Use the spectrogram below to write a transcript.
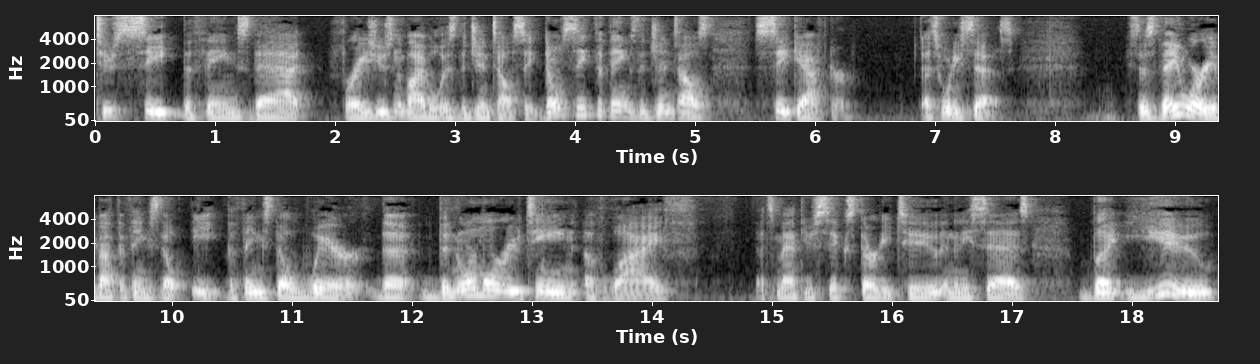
to seek the things that, phrase used in the Bible, is the Gentiles seek. Don't seek the things the Gentiles seek after. That's what he says. He says they worry about the things they'll eat, the things they'll wear, the, the normal routine of life. That's Matthew 6 32. And then he says, But you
